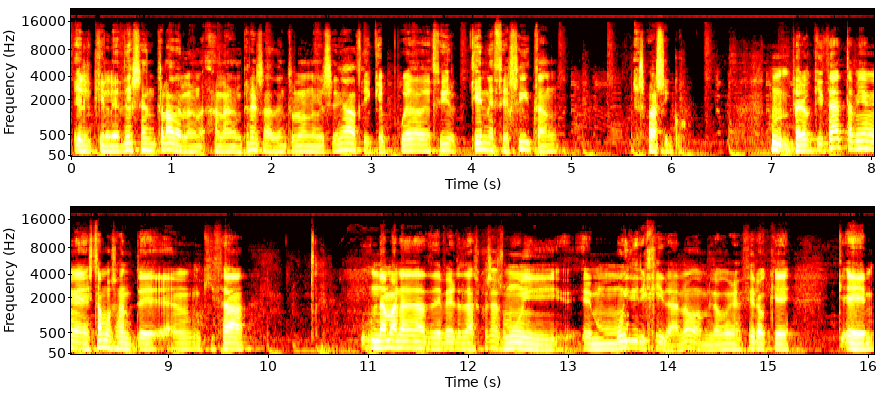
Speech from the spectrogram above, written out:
El que le des entrada a la, a la empresa dentro de la universidad y que pueda decir qué necesitan es básico. Mm, Pero quizá también estamos ante eh, quizá una manera de ver las cosas muy, eh, muy dirigida, ¿no? Lo que me refiero que, que, eh,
